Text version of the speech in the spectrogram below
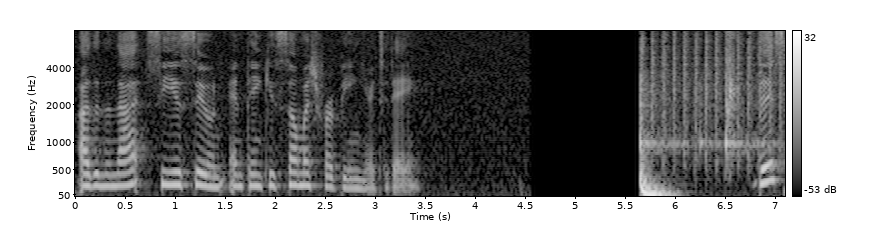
Other than that, see you soon and thank you so much for being here today. This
